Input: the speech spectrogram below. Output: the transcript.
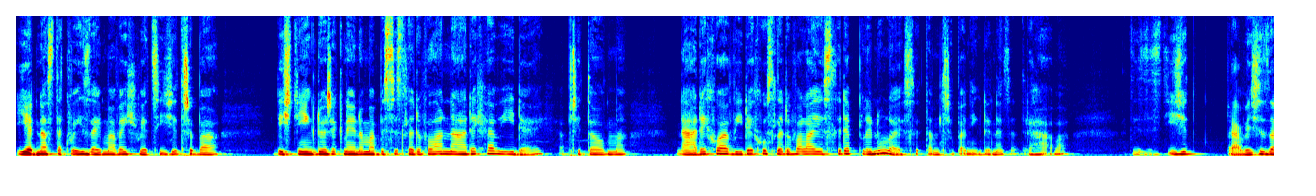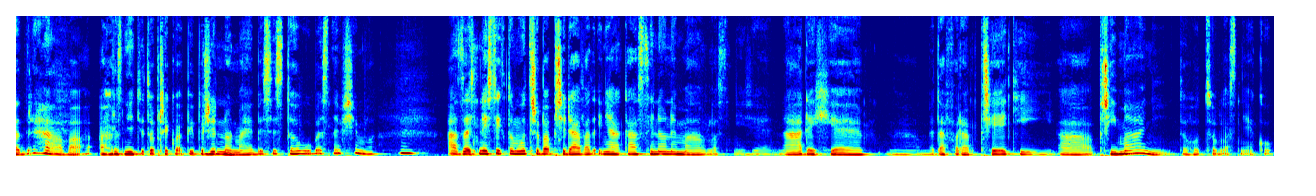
jedna z takových zajímavých věcí, že třeba když ti někdo řekne jenom, aby si sledovala nádech a výdech a přitom nádechu a výdechu sledovala, jestli jde plynule, jestli tam třeba někde nezadrhává. A ty zjistíš, že právě, že zadrhává a hrozně tě to překvapí, protože normálně by si z toho vůbec nevšimla. Hmm. A začneš si k tomu třeba přidávat i nějaká synonyma, vlastně, že nádech je eh, metafora přijetí a přijímání toho, co vlastně jako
